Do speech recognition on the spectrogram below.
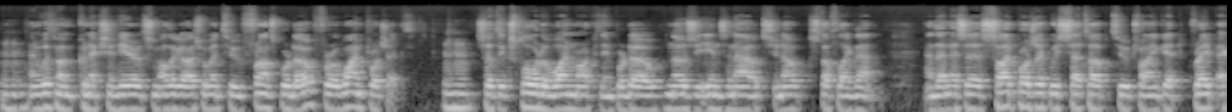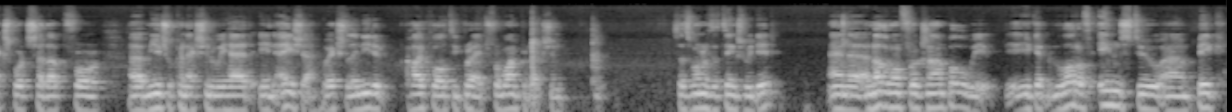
Mhm. And with my connection here and some other guys, we went to France Bordeaux for a wine project. Mhm. So to explore the wine market in Bordeaux, knows the ins and outs, you know, stuff like that. And then as a side project, we set up to try and get grape export set up for a mutual connection we had in Asia. We actually needed high quality grapes for wine production. So that's one of the things we did. And uh, another one, for example, we you get a lot of ins to um, big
